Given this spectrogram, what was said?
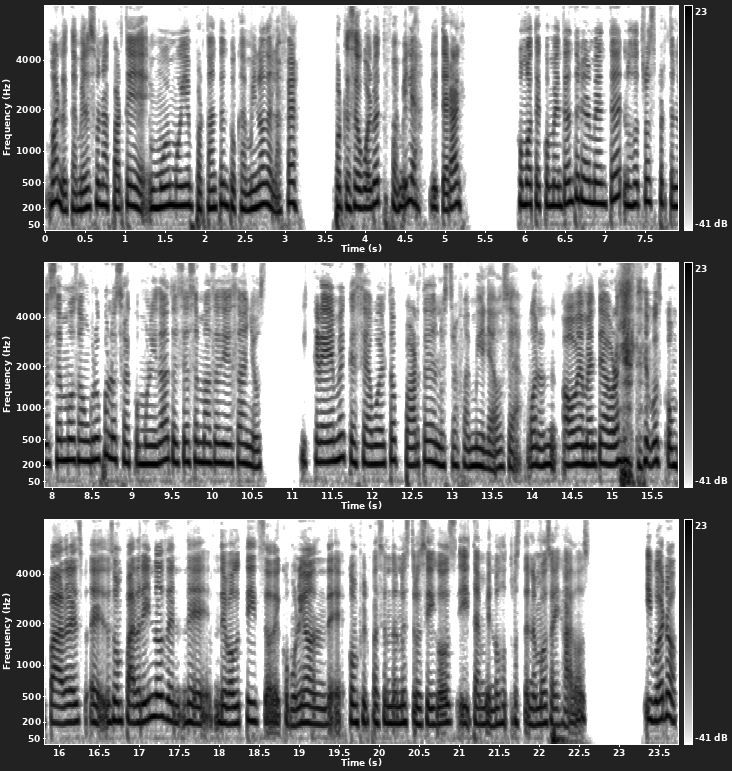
Bueno, y también es una parte muy, muy importante en tu camino de la fe, porque se vuelve tu familia, literal. Como te comenté anteriormente, nosotros pertenecemos a un grupo en nuestra comunidad desde hace más de 10 años y créeme que se ha vuelto parte de nuestra familia. O sea, bueno, obviamente ahora ya tenemos compadres, eh, son padrinos de, de, bautizo, de comunión, de confirmación de nuestros hijos y también nosotros tenemos ahijados. Y bueno,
